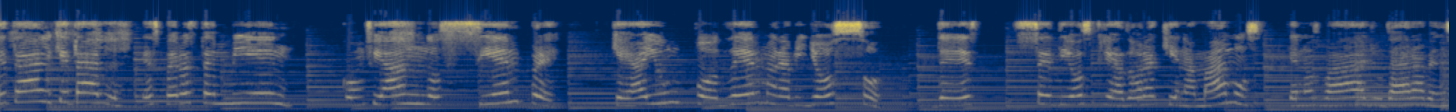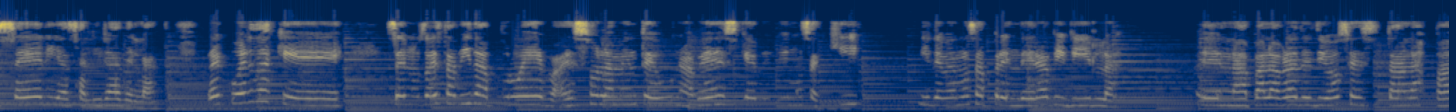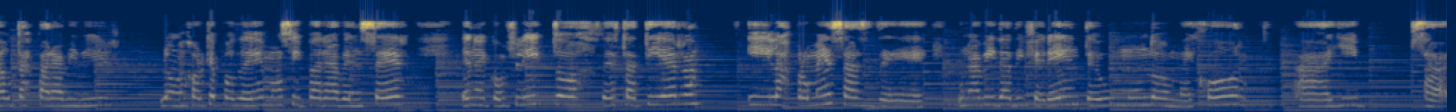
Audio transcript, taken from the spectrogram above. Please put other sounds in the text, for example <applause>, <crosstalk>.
¿Qué tal? ¿Qué tal? Espero estén bien, confiando siempre que hay un poder maravilloso de ese Dios creador a quien amamos que nos va a ayudar a vencer y a salir adelante. Recuerda que se nos da esta vida a prueba, es solamente una vez que vivimos aquí y debemos aprender a vivirla en la palabra de Dios están las pautas para vivir lo mejor que podemos y para vencer en el conflicto de esta tierra y las promesas de una vida diferente, un mundo mejor. Allí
